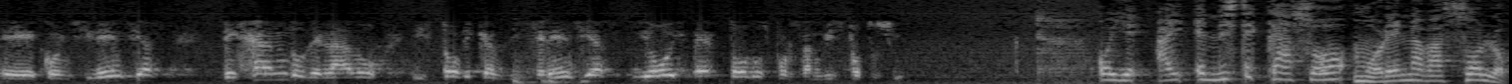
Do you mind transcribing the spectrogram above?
eh, coincidencias, dejando de lado históricas diferencias y hoy ver todos por San Luis Potosí. Oye, hay, en este caso Morena va solo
